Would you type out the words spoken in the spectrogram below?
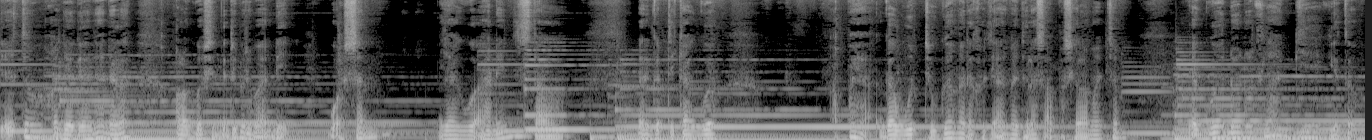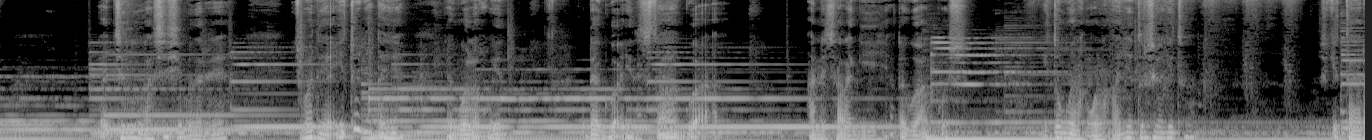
itu kejadiannya adalah kalau gue sendiri pribadi bosan ya gue uninstall. Dan ketika gue apa ya gabut juga nggak ada kerjaan nggak jelas apa segala macam ya gue download lagi gitu. Gak jelas sih sebenarnya. Cuman ya itu nyatanya yang gue lakuin. Udah gue install gue uninstall lagi atau gue hapus. Itu ngulang-ngulang aja terus kayak gitu. Sekitar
